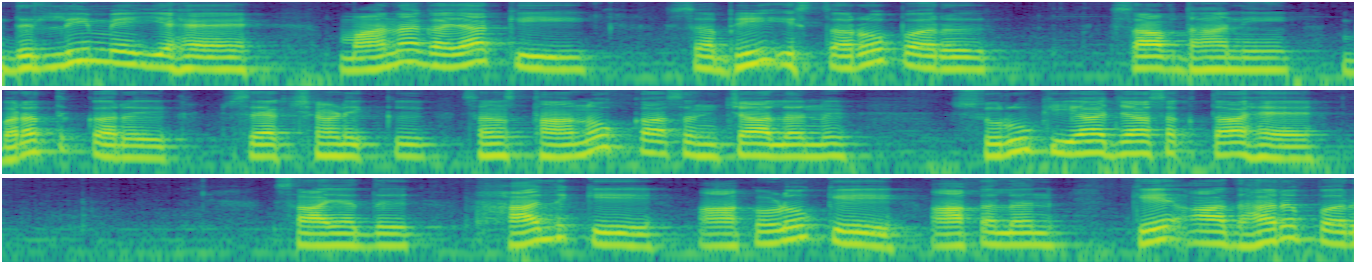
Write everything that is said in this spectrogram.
दिल्ली में यह माना गया कि सभी स्तरों पर सावधानी बरत कर शैक्षणिक संस्थानों का संचालन शुरू किया जा सकता है। शायद हाल के आंकड़ों के आकलन के आधार पर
